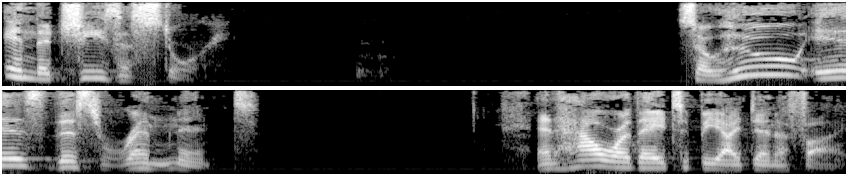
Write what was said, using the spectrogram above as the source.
in the Jesus story. So, who is this remnant? And how are they to be identified?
